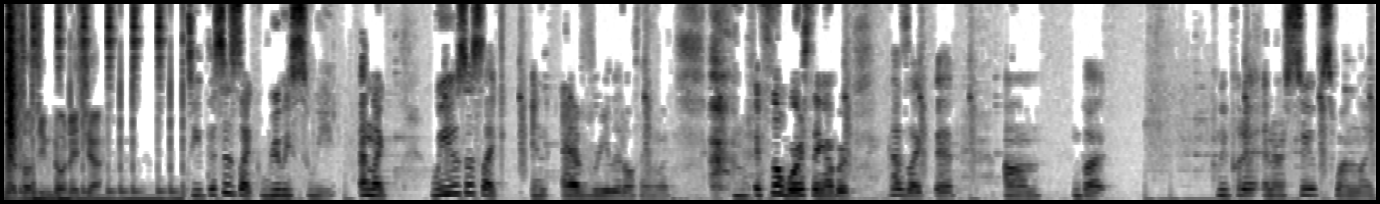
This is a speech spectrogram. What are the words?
Medsos Indonesia. See, this is like really sweet, and like we use this like in every little thing. Like, it's the worst thing ever because like it, um, but we put it in our soups when like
